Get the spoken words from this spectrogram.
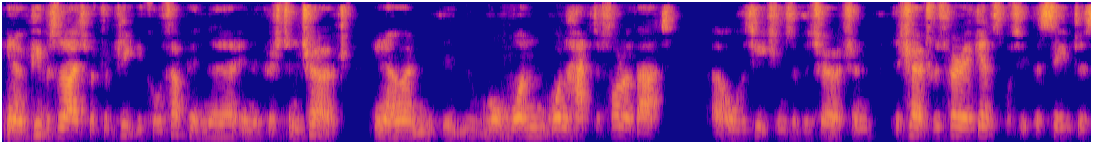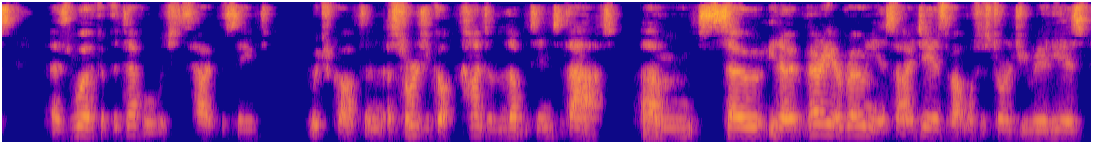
You know, people's lives were completely caught up in the in the Christian church. You know, and one one had to follow that, uh, all the teachings of the church, and the church was very against what it perceived as as work of the devil, which is how it perceived witchcraft, and astrology got kind of lumped into that. Um, so, you know, very erroneous ideas about what astrology really is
